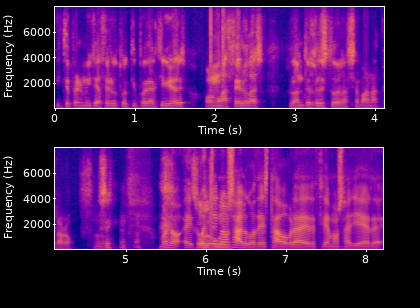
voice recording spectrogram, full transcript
y te permite hacer otro tipo de actividades o no hacerlas durante el resto de la semana, claro. Mm. Bueno, eh, cuéntenos algo de esta obra, decíamos ayer,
